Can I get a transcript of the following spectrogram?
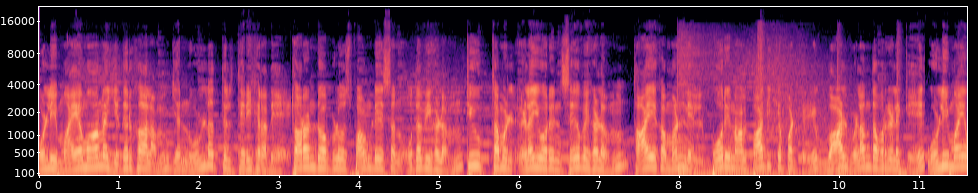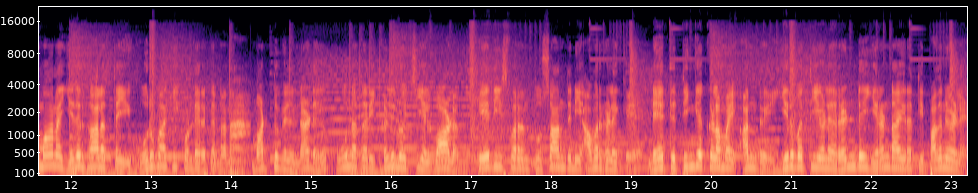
ஒளிமயமான எதிர்காலம் என் உள்ளத்தில் தெரிகிறதே. டொரண்டோ ப்ளூஸ் பவுண்டேஷன் உதவிகளும் டியூப் தமிழ் இளையோரின் சேவைகளும் தாயக மண்ணில் போரினால் பாதிக்கப்பட்டு வாழ்விழந்தவர்களுக்கு ஒளிமயமான எதிர்காலத்தை உருவாக்கி கொண்டிருக்கின்றன. மட்டுவில் நடு பூநகரி கிளிநொச்சியில் வாழும் கேதீஸ்வரன் துசாந்தினி அவர்களுக்கு நேற்று திங்கட்கிழமை அன்று இருபத்தி ஏழு ரெண்டு இரண்டாயிரத்தி பதினேழு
